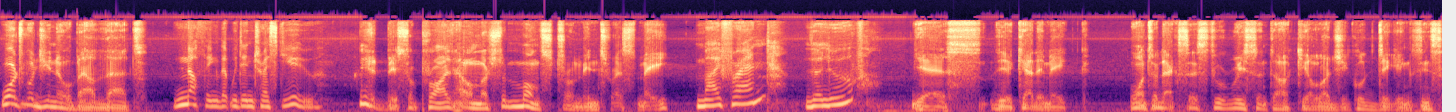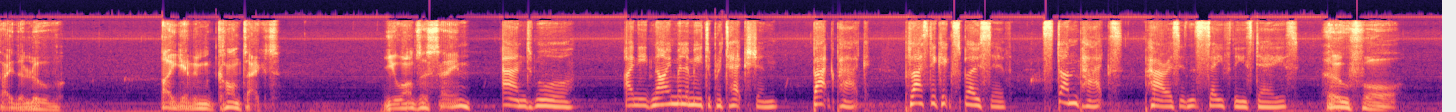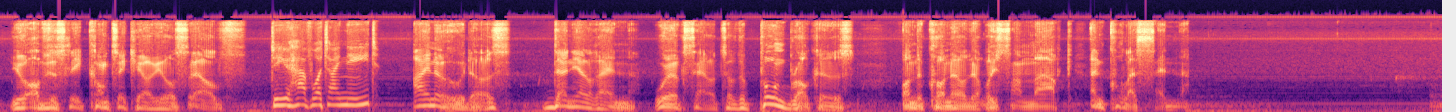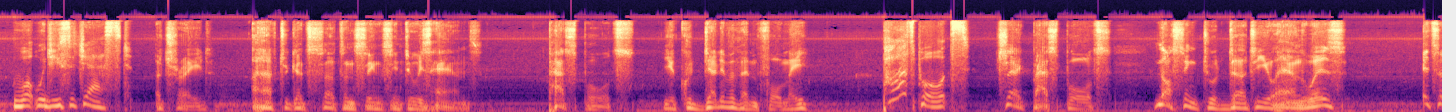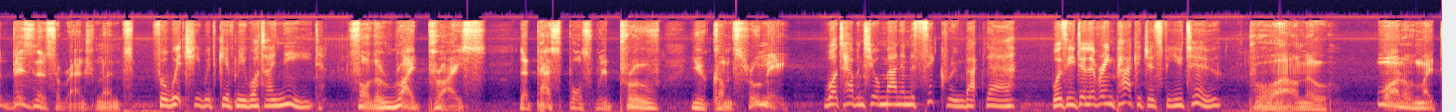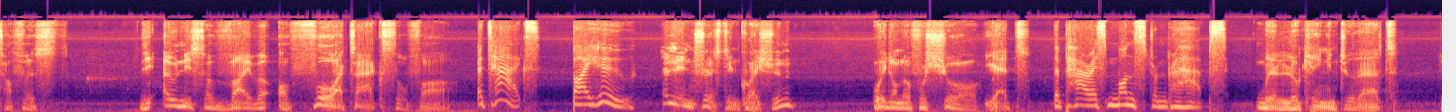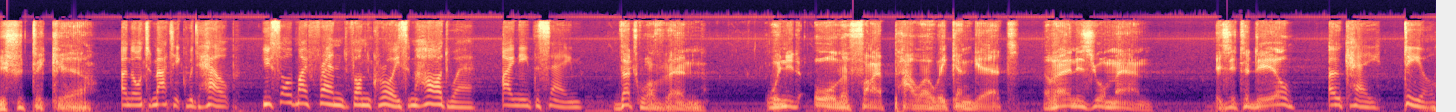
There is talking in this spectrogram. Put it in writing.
What would you know about that? Nothing that would interest you. You'd be surprised how much the monstrum interests me. My friend? The Louvre? Yes, the academic wanted access to recent archaeological diggings inside the Louvre. I gave him contact. You want the same? And more. I need 9mm protection, backpack, plastic explosive, stun packs. Paris isn't safe these days. Who for? You obviously can't take care of yourself. Do you have what I need? I know who does. Daniel Rennes works out of the pawnbrokers on the corner of the Rue Saint-Marc and Cour la Seine. What would you suggest? A trade. I have to get certain things into his hands. Passports. You could deliver them for me. Passports? Check passports. Nothing to dirty your hand with. It's a business arrangement. For which he would give me what I need. For the right price. The passports will prove you come through me. What happened to your man in the sick room back there? Was he delivering packages for you too? Poor Arnaud. One of my toughest. The only survivor of four attacks so far. Attacks? By who? An interesting question. We don't know for sure yet. The Paris Monstrum, perhaps. We're looking into that. You should take care. An automatic would help. You sold my friend Von Croy some hardware. I need the same. That was then. We need all the firepower we can get. Rennes is your man. Is it a deal? Okay, deal.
